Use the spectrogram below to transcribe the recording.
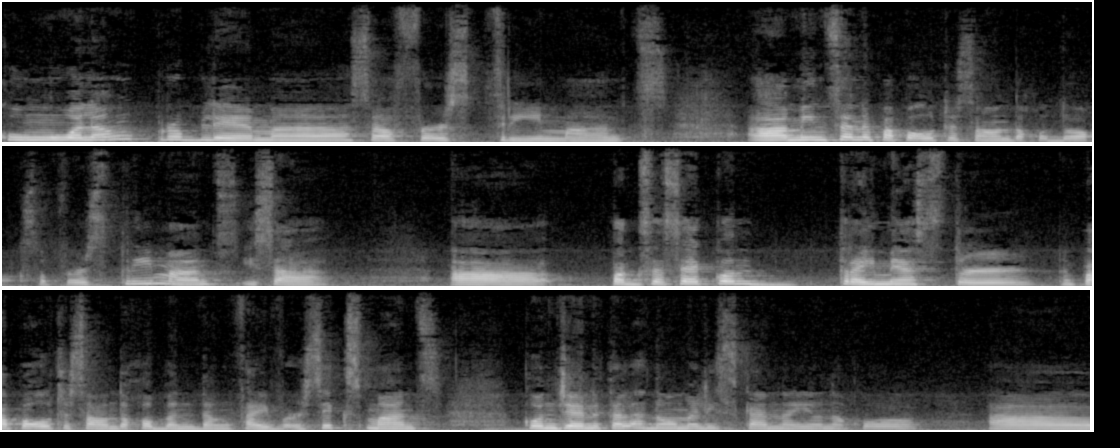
Kung walang problema sa first three months, ah, minsan nagpapa-ultrasound ako, Doc, sa first three months, isa. Ah, pag sa second trimester, nagpapa-ultrasound ako bandang five or six months. Congenital anomaly scan na yun ako. Ah,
